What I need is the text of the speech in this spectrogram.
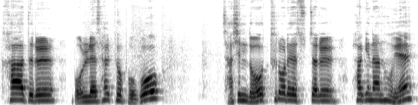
카드를 몰래 살펴보고 자신도 트롤의 숫자를 확인한 후에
